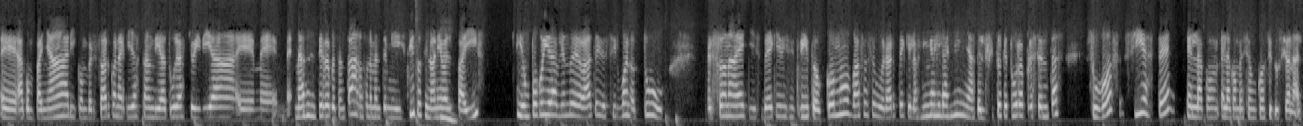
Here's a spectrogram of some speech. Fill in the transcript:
eh, acompañar y conversar con aquellas candidaturas que hoy día eh, me, me, hacen sentir representada, no solamente en mi distrito, sino a nivel mm. país, y un poco ir abriendo de debate y decir, bueno, tú, persona X de X distrito, ¿cómo vas a asegurarte que los niños y las niñas del distrito que tú representas su voz sí esté en la, en la Convención Constitucional.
